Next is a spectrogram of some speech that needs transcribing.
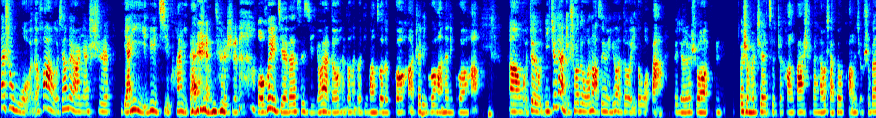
但是我的话，我相对而言是严以律己、宽以待人，就是我会觉得自己永远都有很多很多地方做的不够好，这里不够好，那里不够好。嗯，我对你就像你说的，我脑子里面永远都有一个我爸，就觉得说，嗯，为什么这次只考了八十分，还有小朋友考了九十分，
